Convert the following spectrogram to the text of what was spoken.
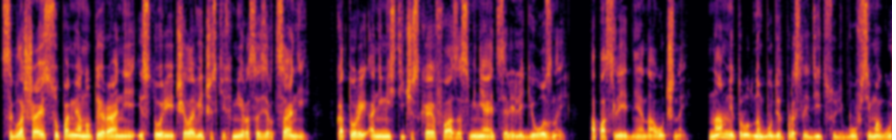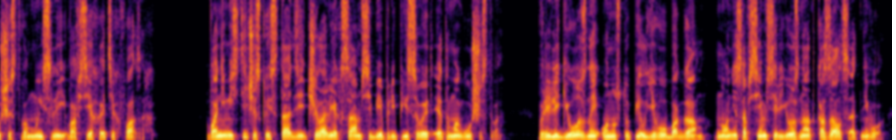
Соглашаясь с упомянутой ранее историей человеческих миросозерцаний, в которой анимистическая фаза сменяется религиозной, а последняя – научной, нам нетрудно будет проследить судьбу всемогущества мыслей во всех этих фазах. В анимистической стадии человек сам себе приписывает это могущество. В религиозной он уступил его богам, но не совсем серьезно отказался от него –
